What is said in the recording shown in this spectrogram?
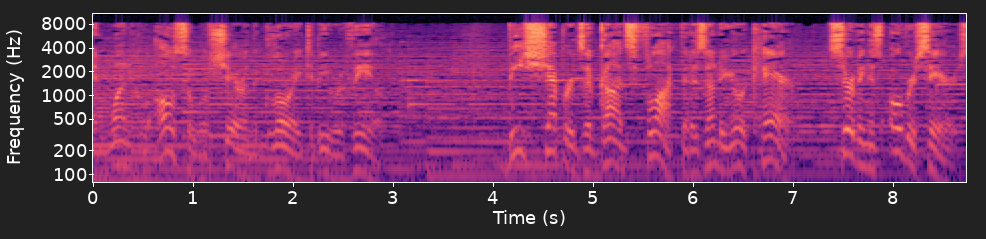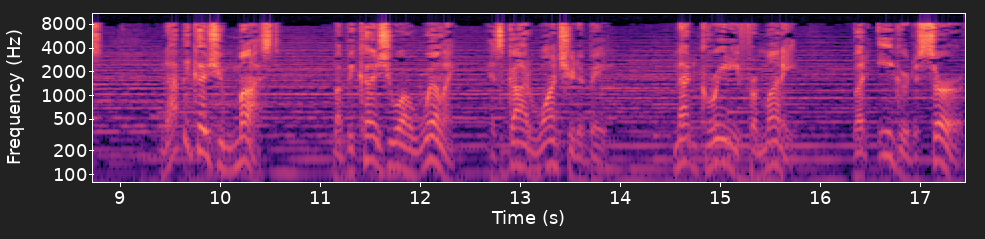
and one who also will share in the glory to be revealed. Be shepherds of God's flock that is under your care, serving as overseers, not because you must, but because you are willing, as God wants you to be, not greedy for money, but eager to serve,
